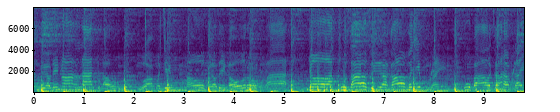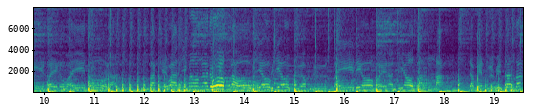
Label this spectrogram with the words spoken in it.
นเกือบได้นอนลานเราออกมาจิ้มเมาเกือบได้เข้าโรงพยาบาลยอดผู้สาวเสือเขาก็ยิ้มให้ผู้บ่าวจับได้คอย เป็นเพื่อนเป็นตา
